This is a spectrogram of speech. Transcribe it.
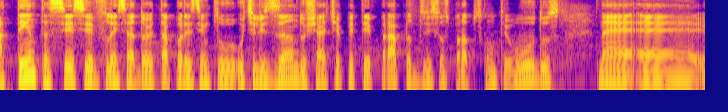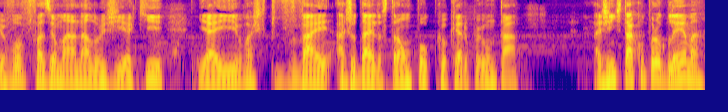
atenta se esse influenciador está, por exemplo, utilizando o chat GPT para produzir seus próprios conteúdos, né? É, eu vou fazer uma analogia aqui e aí eu acho que vai ajudar a ilustrar um pouco o que eu quero perguntar. A gente está com o problema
